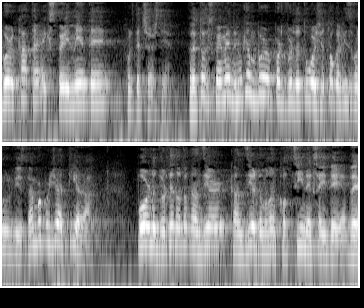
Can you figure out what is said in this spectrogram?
bërë katër eksperimente për këtë çështje. Dhe këto eksperimente nuk janë bërë për të vërtetuar që toka lëviz apo nuk lëviz, janë bërë për gjëra të tjera. Por në të vërtetë ato e kanë nxjerr kanë nxjerr domethënë kotësinë e kësaj ideje. Dhe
